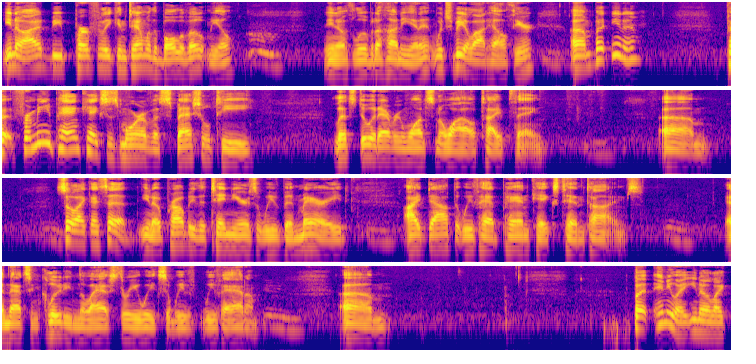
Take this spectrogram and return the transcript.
you know, I'd be perfectly content with a bowl of oatmeal. You know, with a little bit of honey in it, which would be a lot healthier. Um, but you know, but for me, pancakes is more of a specialty. Let's do it every once in a while type thing. Um, so, like I said, you know, probably the ten years that we've been married, I doubt that we've had pancakes ten times, and that's including the last three weeks that we've we've had them. Um, but anyway, you know, like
